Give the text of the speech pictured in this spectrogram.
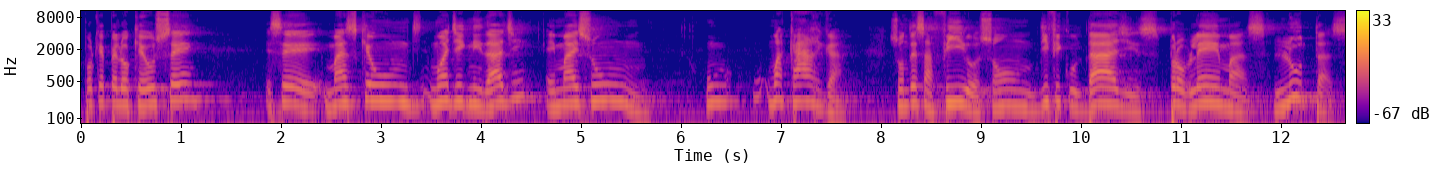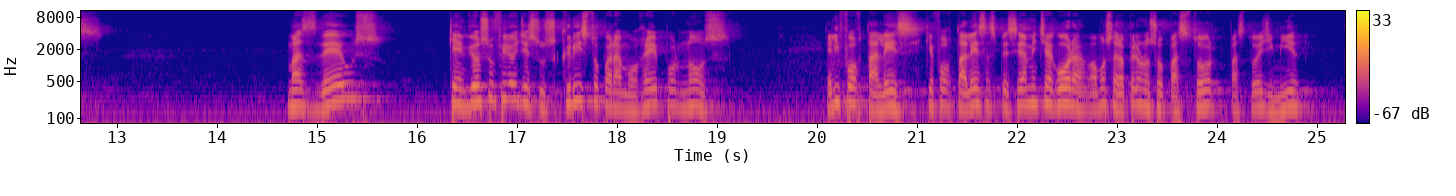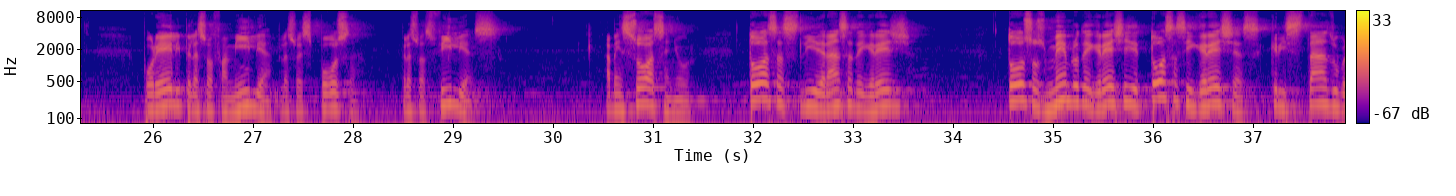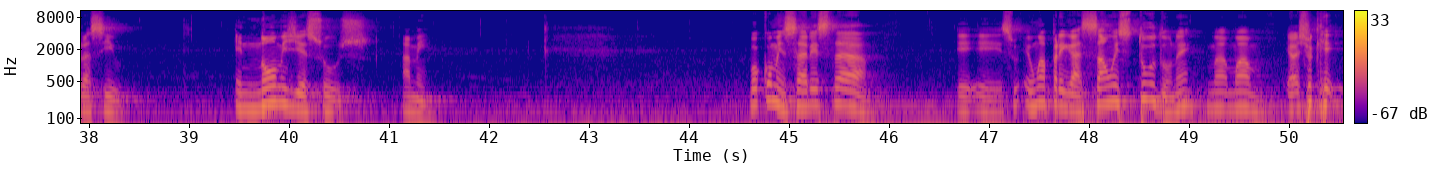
Porque pelo que eu sei, esse mais que um, uma dignidade é mais um, um, uma carga. São desafios, são dificuldades, problemas, lutas. Mas Deus, que enviou seu Filho Jesus Cristo para morrer por nós, Ele fortalece, que fortaleça especialmente agora. Vamos orar pelo nosso pastor, pastor Edmir, por ele, pela sua família, pela sua esposa, pelas suas filhas. Abençoa, Senhor, todas as lideranças da igreja, todos os membros da igreja e de todas as igrejas cristãs do Brasil. Em nome de Jesus. Amém. Vou começar esta. É, é uma pregação, estudo, né? Uma, uma, eu acho que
